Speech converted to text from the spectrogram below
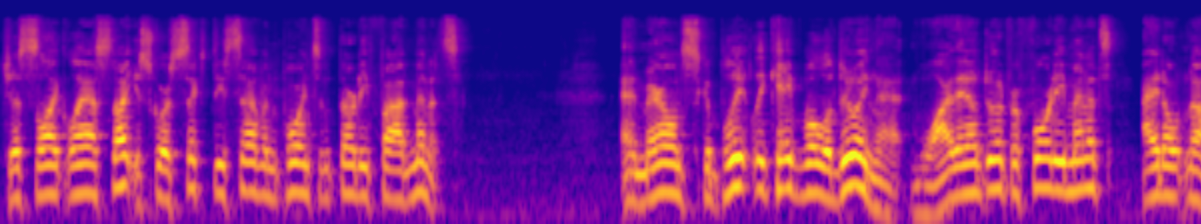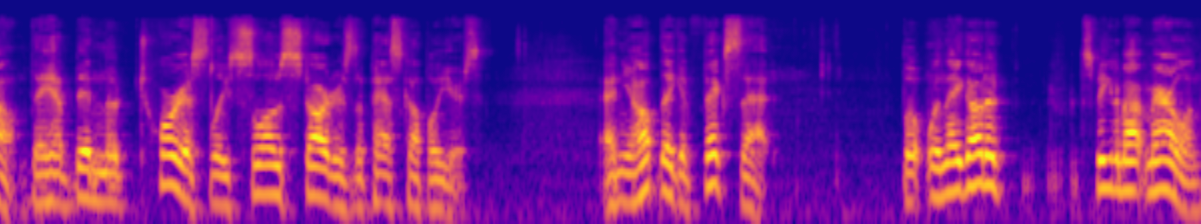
just like last night, you score 67 points in 35 minutes. And Maryland's completely capable of doing that. Why they don't do it for 40 minutes, I don't know. They have been notoriously slow starters the past couple years. And you hope they can fix that. But when they go to, speaking about Maryland,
